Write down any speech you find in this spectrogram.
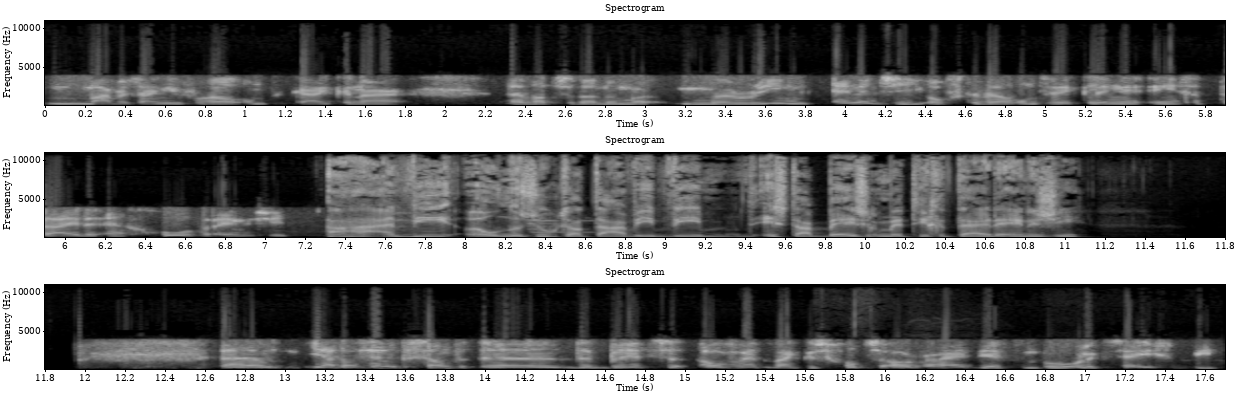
Maar we zijn hier vooral om te kijken naar uh, wat ze dan noemen marine energy. Oftewel ontwikkelingen in getijden- en golvenenergie. Aha, en wie onderzoekt dat daar? Wie, wie is daar bezig met die getijdenenergie? Um, ja, dat is heel interessant. Uh, de Britse overheid, maar de Schotse overheid, die heeft een behoorlijk zeegebied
